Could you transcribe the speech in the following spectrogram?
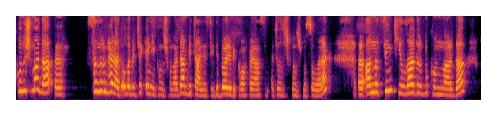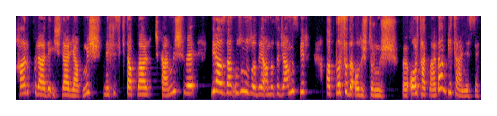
konuşma da e, sanırım herhalde olabilecek en iyi konuşmalardan bir tanesiydi. Böyle bir konferansın açılış konuşması olarak. E, Anna Singh yıllardır bu konularda harikulade işler yapmış, nefis kitaplar çıkarmış ve birazdan uzun uzadıya anlatacağımız bir atlası da oluşturmuş e, ortaklardan bir tanesi.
